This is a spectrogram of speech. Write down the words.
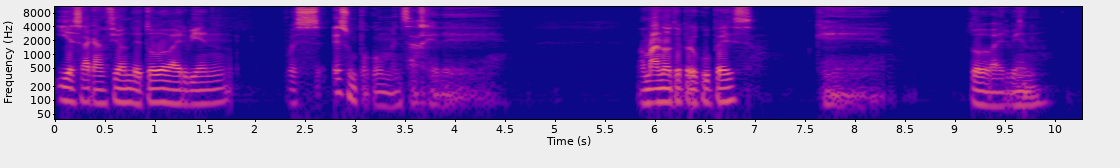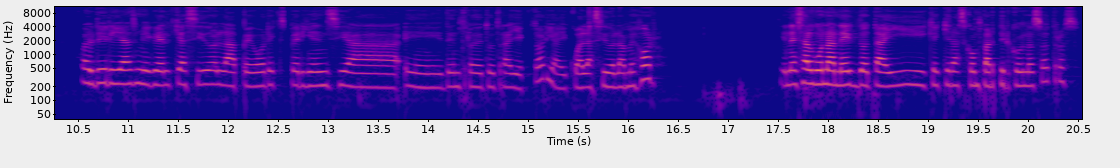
Y esa canción de Todo va a ir bien, pues es un poco un mensaje de, mamá, no te preocupes, que todo va a ir bien. ¿Cuál dirías, Miguel, que ha sido la peor experiencia eh, dentro de tu trayectoria y cuál ha sido la mejor? ¿Tienes alguna anécdota ahí que quieras compartir con nosotros?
